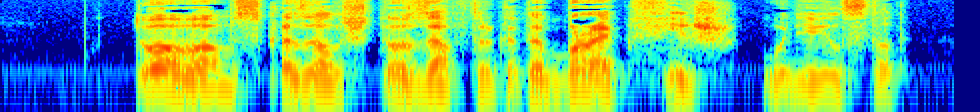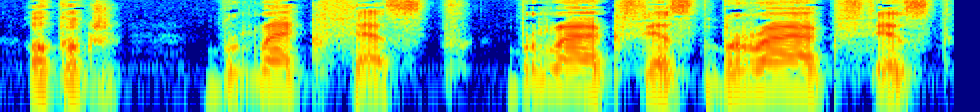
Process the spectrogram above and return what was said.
— Кто вам сказал, что завтрак — это брекфиш? — удивился тот. — А как же? Брекфест, брекфест, брекфест!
